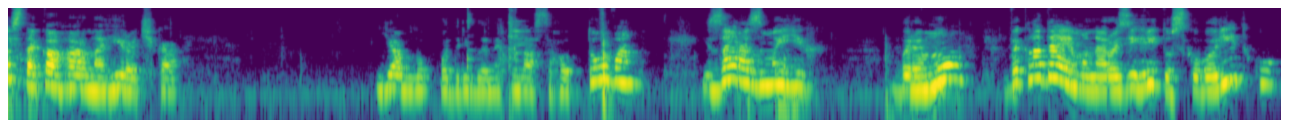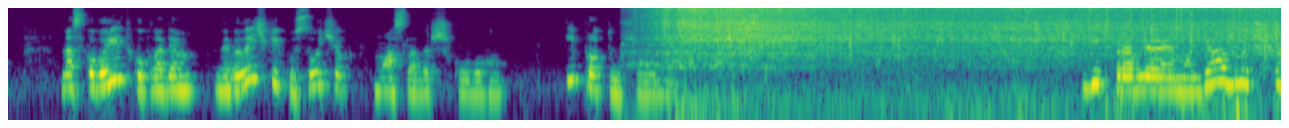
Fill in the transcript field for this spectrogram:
Ось така гарна гірочка яблук подріблених у нас готова. І зараз ми їх беремо, викладаємо на розігріту сковорідку. На сковорідку кладемо невеличкий кусочок масла вершкового і протушуємо. Відправляємо яблучка.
